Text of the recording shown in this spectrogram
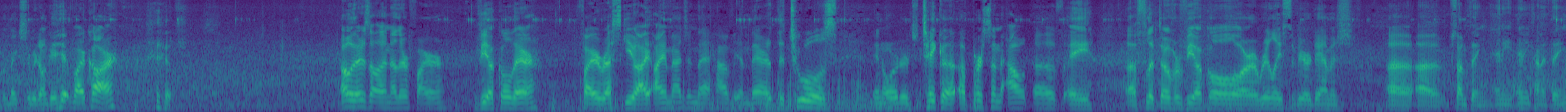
We'll make sure we don't get hit by a car. oh, there's another fire vehicle there. Fire rescue. I, I imagine they have in there the tools in order to take a, a person out of a, a, flipped over vehicle or a really severe damage, uh, uh, something, any, any kind of thing.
